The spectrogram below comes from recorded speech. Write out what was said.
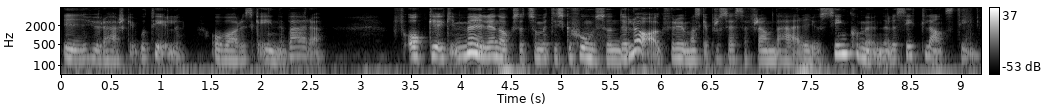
i hur det här ska gå till och vad det ska innebära. Och möjligen också som ett diskussionsunderlag för hur man ska processa fram det här i just sin kommun eller sitt landsting.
